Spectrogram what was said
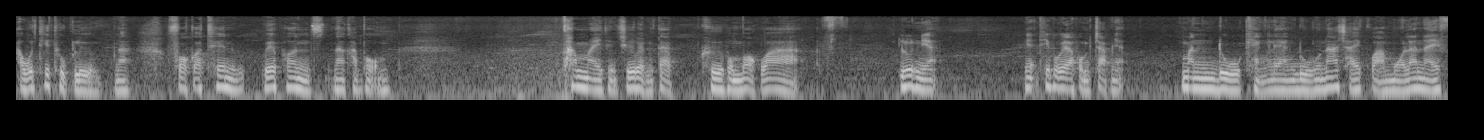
อาวุธที่ถูกลืมนะ forgotten weapons นะครับผมทำไมถึงชื่อแบบนี้แต่คือผมบอกว่ารุ่นเนี้ยเนี่ยที่เวลาผมจับเนี่ย มันดูแข็งแรงดูน่าใช้กว่า Mola Knife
